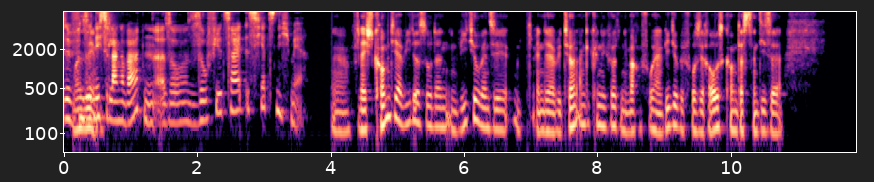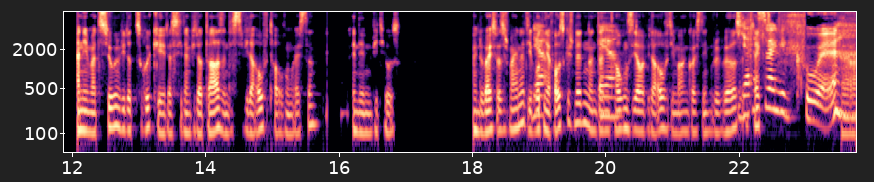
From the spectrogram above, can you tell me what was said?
Dürfen sie nicht so lange warten. Also, so viel Zeit ist jetzt nicht mehr. Ja, vielleicht kommt ja wieder so dann 'n Video, wenn sie wenn der Return angekündigt wird und die machen vorher 'n Video, bevor sie rauskommen, dass dann diese Animation wieder zurückgeht, dass sie dann wieder da sind, dass sie wieder auftauchen, weißt du, in den Videos. Wenn du weißt, was ich meine? Die wurden Ja. ja rausgeschnitten und dann Ja. tauchen sie aber wieder auf. Die machen quasi den Ja, das wäre irgendwie cool. Ja,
